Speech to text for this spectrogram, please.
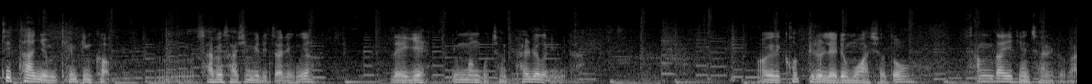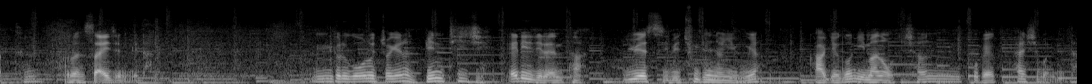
티타늄 캠핑컵 음, 440ml짜리고요. 4개 69,800원입니다. 어, 여기 커피를 내려 모아셔도 상당히 괜찮을 것 같은 그런 사이즈입니다. 음, 그리고 오른쪽에는 빈티지 LED 랜턴 USB 충전형이고요. 가격은 25,980원입니다.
